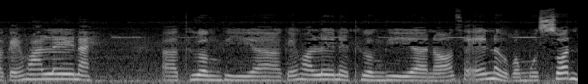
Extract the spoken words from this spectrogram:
à, cái hoa lê này. À, thường thì à, cái hoa lê này thường thì à, nó sẽ nở vào mùa xuân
